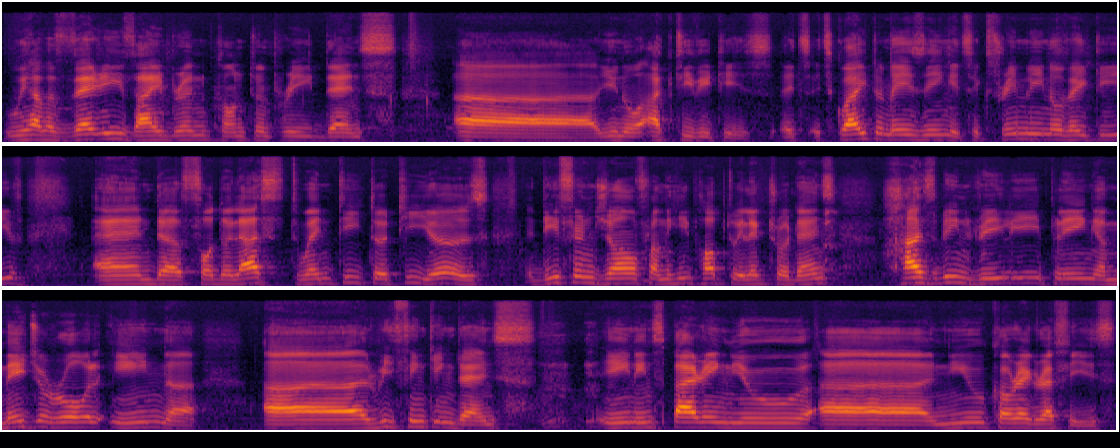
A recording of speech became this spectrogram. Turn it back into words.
we have a very vibrant contemporary dance uh, you know, activities. It's, it's quite amazing. It's extremely innovative. And uh, for the last 20, 30 years, different genre from hip hop to electro dance has been really playing a major role in uh, uh rethinking dance, in inspiring new, uh, new choreographies.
